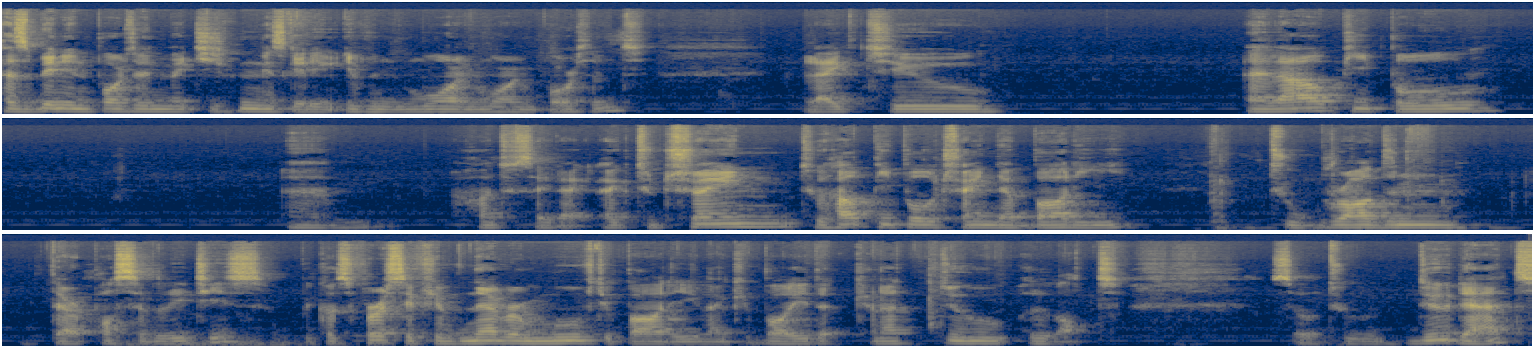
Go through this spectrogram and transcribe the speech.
has been important in my teaching is getting even more and more important. Like to allow people, um, how to say that, like to train, to help people train their body to broaden their possibilities. Because first, if you've never moved your body, like your body that cannot do a lot. So to do that,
